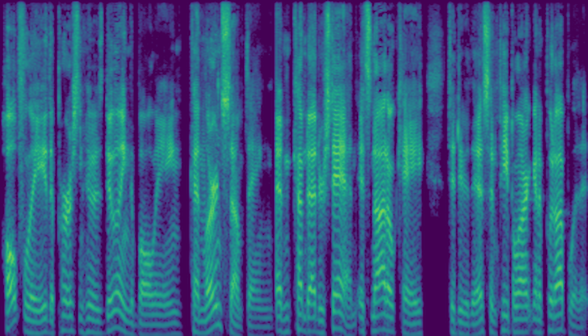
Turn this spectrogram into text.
hopefully, the person who is doing the bullying can learn something and come to understand it's not okay to do this, and people aren't going to put up with it.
